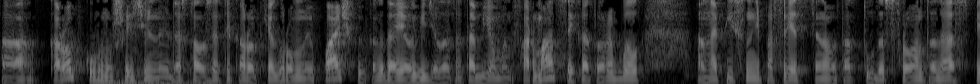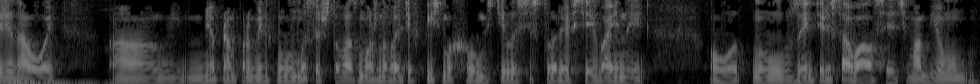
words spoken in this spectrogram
а, коробку внушительную, достал из этой коробки огромную пачку, и когда я увидел этот объем информации, который был а, написан непосредственно вот оттуда, с фронта, да, с передовой, мне прям промелькнула мысль, что, возможно, в этих письмах уместилась история всей войны. Вот, ну, заинтересовался этим объемом.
